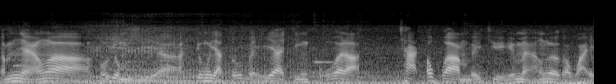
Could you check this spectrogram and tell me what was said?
cảm nhận à, phủ dùng gì chung dạch tôi bị chiên phủ hay là chát ốc mỹ chuyện mà người có vậy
